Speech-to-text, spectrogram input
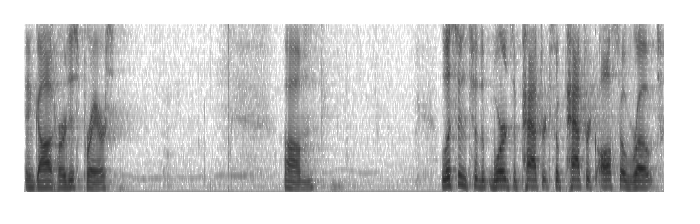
And God heard his prayers. Um, listen to the words of Patrick. So, Patrick also wrote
